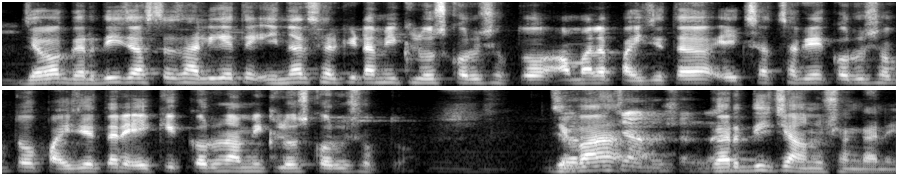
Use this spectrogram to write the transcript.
जेव्हा गर्दी जास्त झाली आहे तर इनर सर्किट आम्ही क्लोज करू शकतो. आम्हाला पाहिजे तर एकसाथ सगळे करू शकतो पाहिजे तर एक एक करून आम्ही क्लोज करू शकतो. जेव्हा. गर्दीच्या अनुषंगाने.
